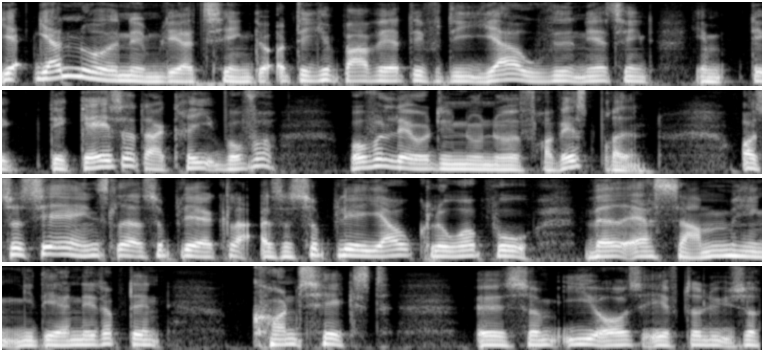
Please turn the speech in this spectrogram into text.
jeg, jeg nåede nemlig at tænke, og det kan bare være, det er, fordi jeg er uvidende, Jeg tænkte, jamen, det, det er Gaza, der er krig. Hvorfor, hvorfor laver de nu noget fra Vestbreden? Og så ser jeg indslaget, og så bliver jeg, klar, altså, så bliver jeg jo klogere på, hvad er sammenhængen i det her. Netop den kontekst, øh, som I også efterlyser.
